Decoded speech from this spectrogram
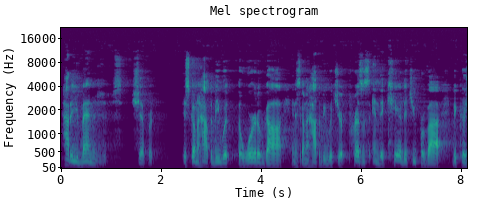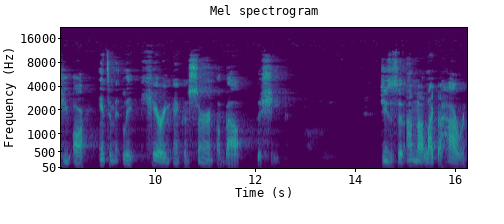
How do you bandage it, shepherd? It's going to have to be with the Word of God, and it's going to have to be with your presence and the care that you provide because you are intimately caring and concerned about the sheep. Jesus said, I'm not like the hiring.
